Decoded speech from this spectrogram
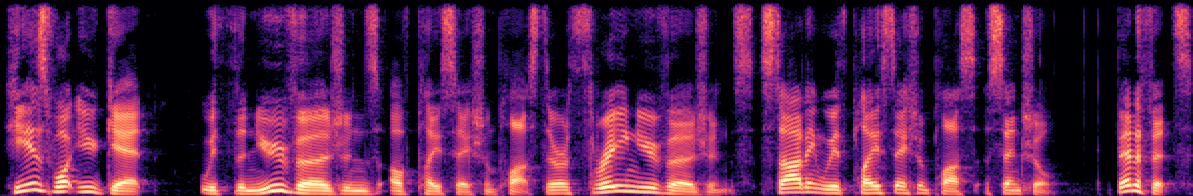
here's what you get with the new versions of PlayStation Plus. There are three new versions, starting with PlayStation Plus Essential. Benefits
